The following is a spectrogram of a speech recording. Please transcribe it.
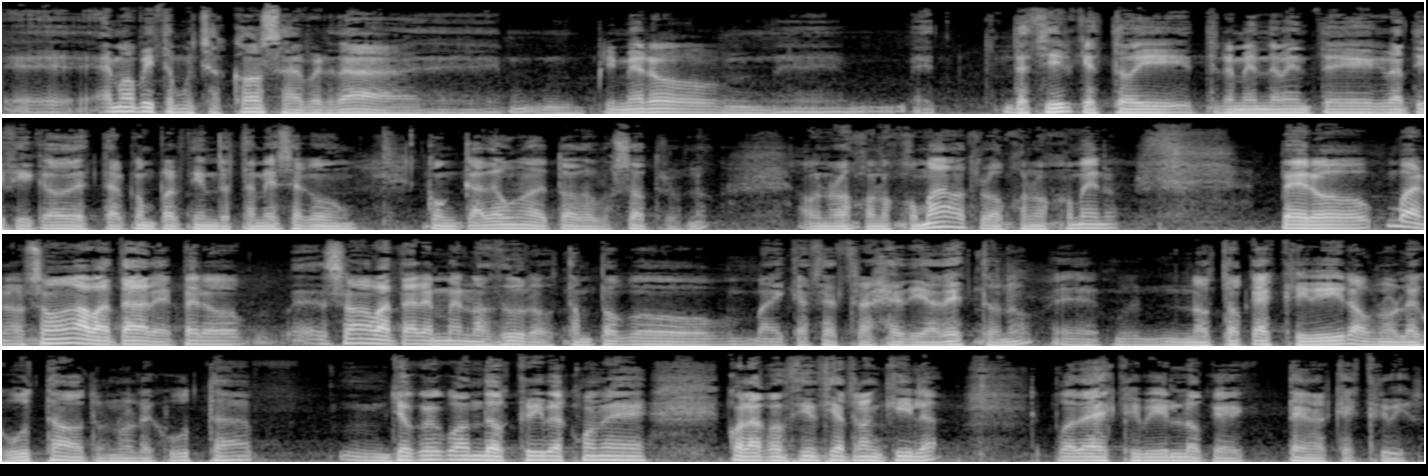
eh, hemos visto muchas cosas, ¿verdad? Eh, primero, decir que estoy tremendamente gratificado de estar compartiendo esta mesa con, con cada uno de todos vosotros, ¿no? A unos los conozco más, a otros los conozco menos. Pero bueno, son avatares, pero eh, son avatares menos duros. Tampoco hay que hacer tragedia de esto, ¿no? Eh, nos toca escribir, a unos les gusta, a otros no les gusta. Mm, Yo creo que cuando escribes con, eh, con la conciencia tranquila, puedes escribir lo que tengas que escribir.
